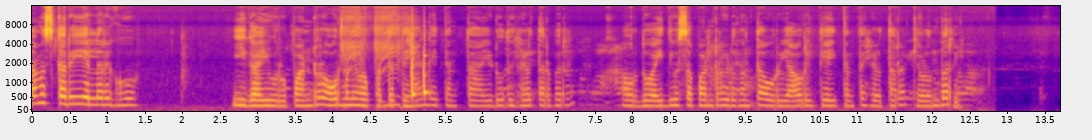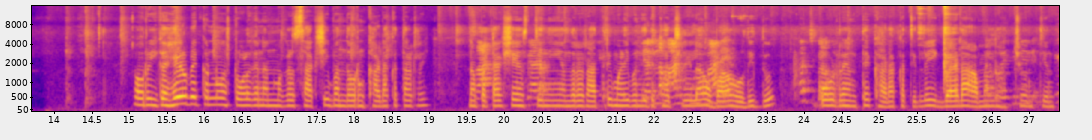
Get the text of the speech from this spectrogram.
ನಮಸ್ಕಾರ ರೀ ಎಲ್ಲರಿಗೂ. ಈಗ ಇವರು ಪಾಂಡ್ರು ಅವ್ರ ಮನೆಯೊಳಗೆ ಪದ್ಧತಿ ಹೆಂಗೈತೆ ಅಂತ ಇಡೋದು ಹೇಳ್ತಾರೆ ಬರ್ರಿ. ಅವ್ರದ್ದು ಐದು ದಿವಸ ಪಾಂಡ್ರು ಇಡೋದಂತ ಅವರು ಯಾವ ರೀತಿ ಐತೆ ಅಂತ ಹೇಳ್ತಾರೆ ಕೇಳೋಣ ಬರ್ರಿ. ಅವರು ಈಗ ಹೇಳ್ಬೇಕನ್ನೋ ಅಷ್ಟೊಳಗೆ ನನ್ನ ಮಗಳು ಸಾಕ್ಷಿ ಬಂದವ್ರನ್ನ ಕಾಡಾಕತ್ತಾಳ್ರಿ. ನಾ ಪಟಾಕ್ಷಿ ಹಚ್ತೀನಿ ಅಂದ್ರೆ ರಾತ್ರಿ ಮಳೆ ಬಂದಿದ್ದಕ್ಕೆ ಹಚ್ಚಲಿಲ್ಲ ಅವು ಭಾಳ ಓದಿದ್ದು ಕೊಡ್ರಿ ಅಂತೆ ಕಾಡಾಕತ್ತಿದ್ಲು, ಈಗ ಬೇಡ ಆಮೇಲೆ ಹಚ್ಚು ಅಂತ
